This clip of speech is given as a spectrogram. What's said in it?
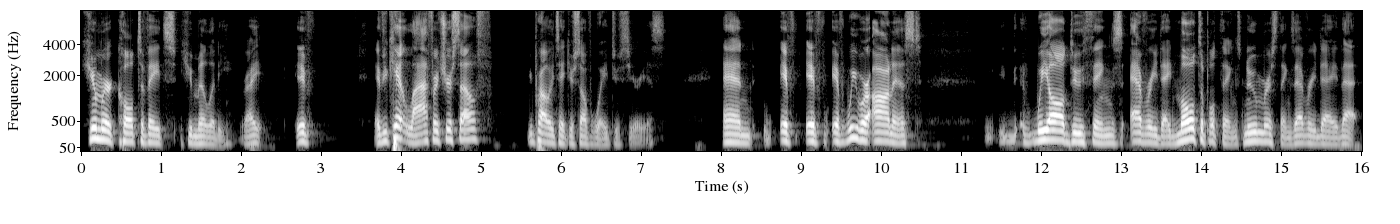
Humor cultivates humility, right? If if you can't laugh at yourself, you probably take yourself way too serious. And if if if we were honest, we all do things every day, multiple things, numerous things every day that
